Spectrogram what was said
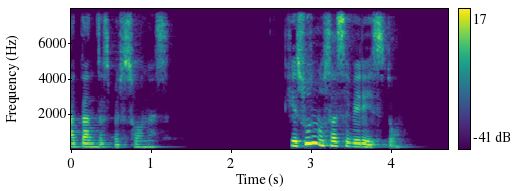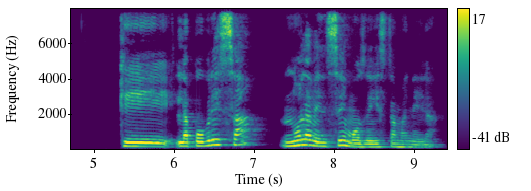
a tantas personas? Jesús nos hace ver esto que la pobreza no la vencemos de esta manera,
